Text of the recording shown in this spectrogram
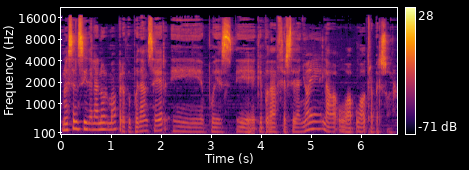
no es en sí de la norma, pero que puedan ser, eh, pues, eh, que puedan hacerse daño a él o a otra persona.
